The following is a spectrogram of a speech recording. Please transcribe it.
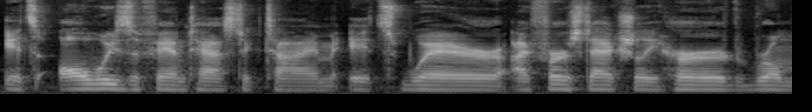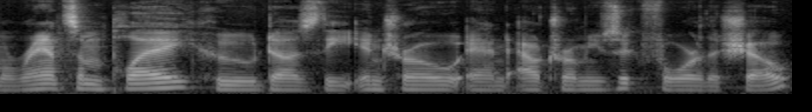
It's always a fantastic time. It's where I first actually heard Roma Ransom play, who does the intro and outro music for the show.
